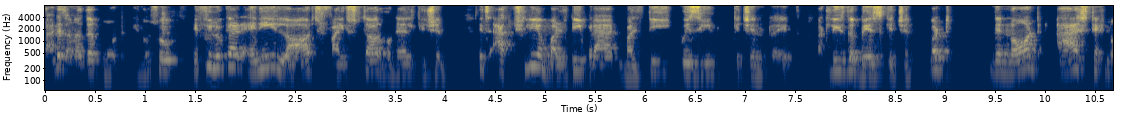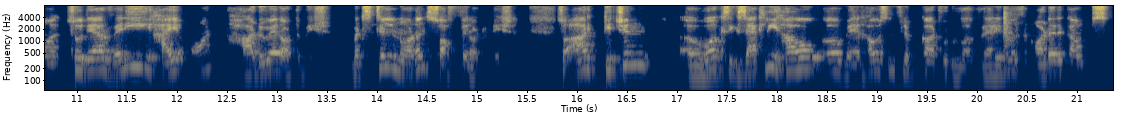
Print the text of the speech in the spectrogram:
that is another mode. You know, so if you look at any large five star hotel kitchen, it's actually a multi-brand, multi-cuisine kitchen, right? At least the base kitchen, but they're not as technology. So they are very high on hardware automation, but still not on software automation. So our kitchen uh, works exactly how a warehouse in Flipkart would work, where you know if an order comes,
